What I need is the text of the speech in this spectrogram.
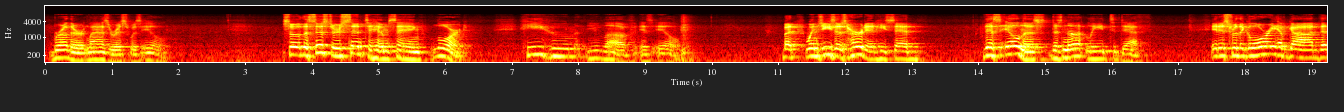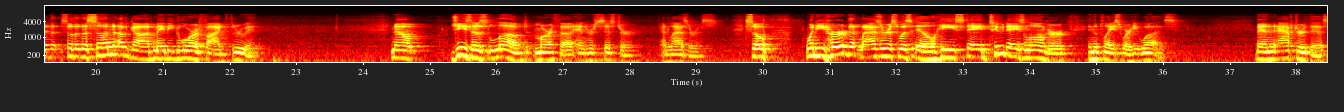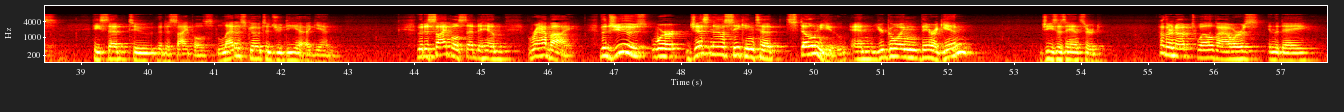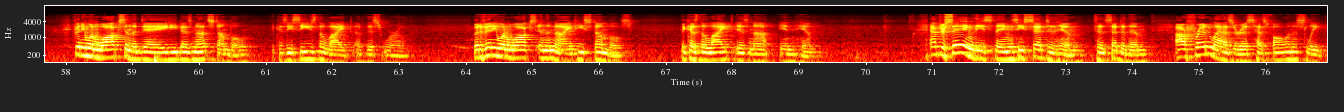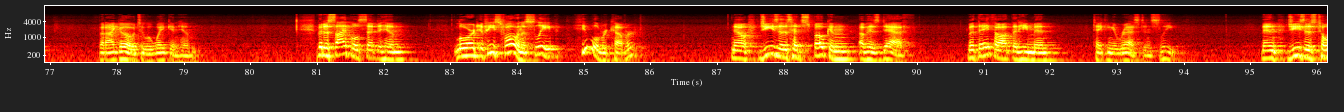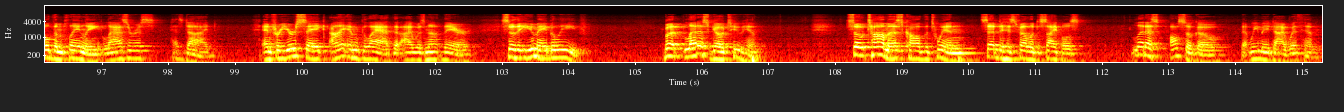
brother Lazarus was ill. So the sisters sent to him, saying, Lord, he whom you love is ill. But when Jesus heard it, he said, This illness does not lead to death. It is for the glory of God, that the, so that the Son of God may be glorified through it. Now, Jesus loved Martha and her sister and Lazarus. So when he heard that Lazarus was ill, he stayed two days longer in the place where he was. Then, after this, he said to the disciples, Let us go to Judea again. The disciples said to him, Rabbi, the Jews were just now seeking to stone you, and you're going there again? Jesus answered, Are there not twelve hours in the day? If anyone walks in the day, he does not stumble, because he sees the light of this world. But if anyone walks in the night, he stumbles, because the light is not in him. After saying these things, he said to him, to, said to them, Our friend Lazarus has fallen asleep, but I go to awaken him. The disciples said to him, Lord, if he's fallen asleep, he will recover. Now, Jesus had spoken of his death, but they thought that he meant taking a rest and sleep. Then Jesus told them plainly Lazarus has died. And for your sake, I am glad that I was not there, so that you may believe. But let us go to him. So Thomas, called the twin, said to his fellow disciples, Let us also go, that we may die with him.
